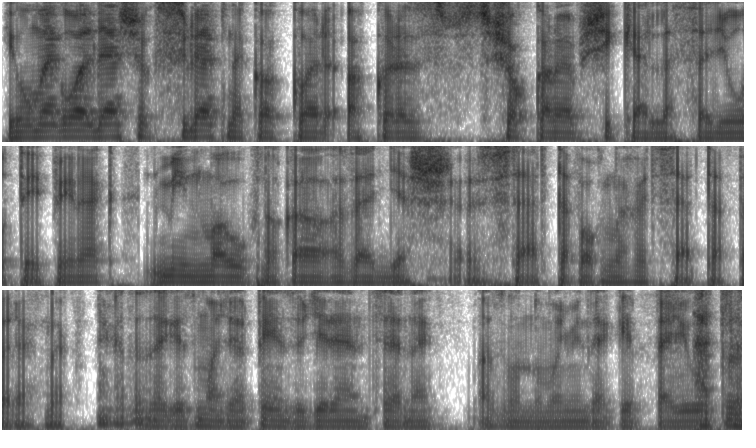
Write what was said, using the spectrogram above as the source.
jó megoldások születnek, akkor, akkor az sokkal nagyobb siker lesz egy OTP-nek, mint maguknak az egyes startupoknak, vagy startupereknek. Hát az egész magyar pénzügyi rendszernek azt gondolom, hogy mindenképpen jó. Hát az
